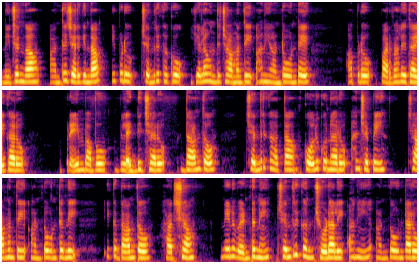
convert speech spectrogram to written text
నిజంగా అంతే జరిగిందా? ఇప్పుడు చంద్రికకు ఎలా ఉంది చామంతి? అని అంటూ ఉంటే అప్పుడు పర్వాలేదు అయ్యగారు. ప్రేమ్ బాబు బ్లడ్ ఇచ్చారు. దాంతో చంద్రిక అత్త కోలుకున్నారు అని చెప్పి చామంతి అంటూ ఉంటుంది. ఇక దాంతో హర్ష నేను వెంటనే చంద్రికను చూడాలి అని అంటూ ఉంటారు.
